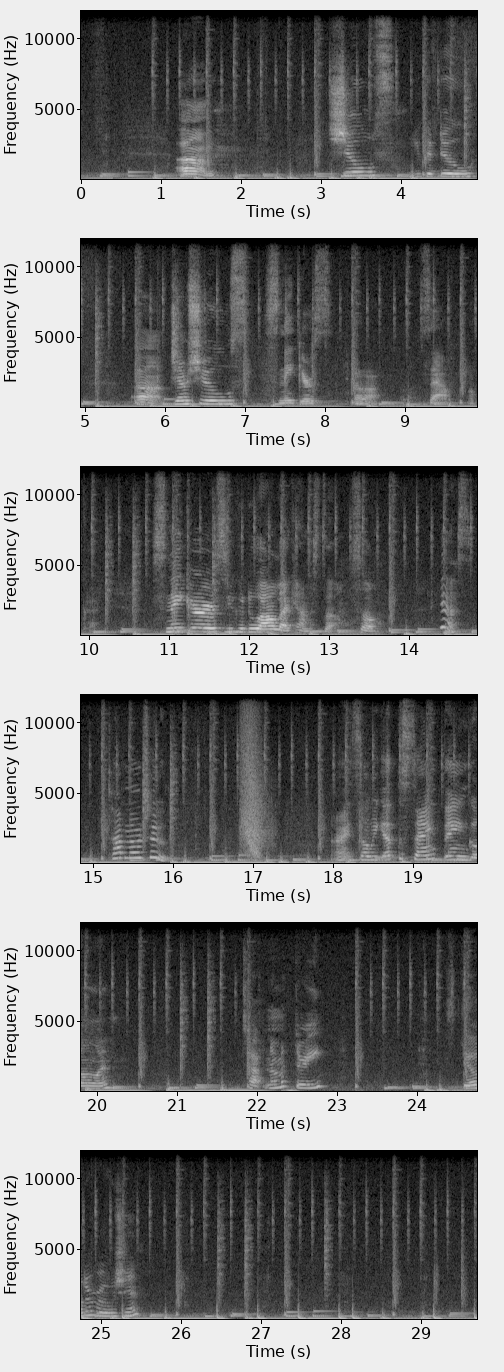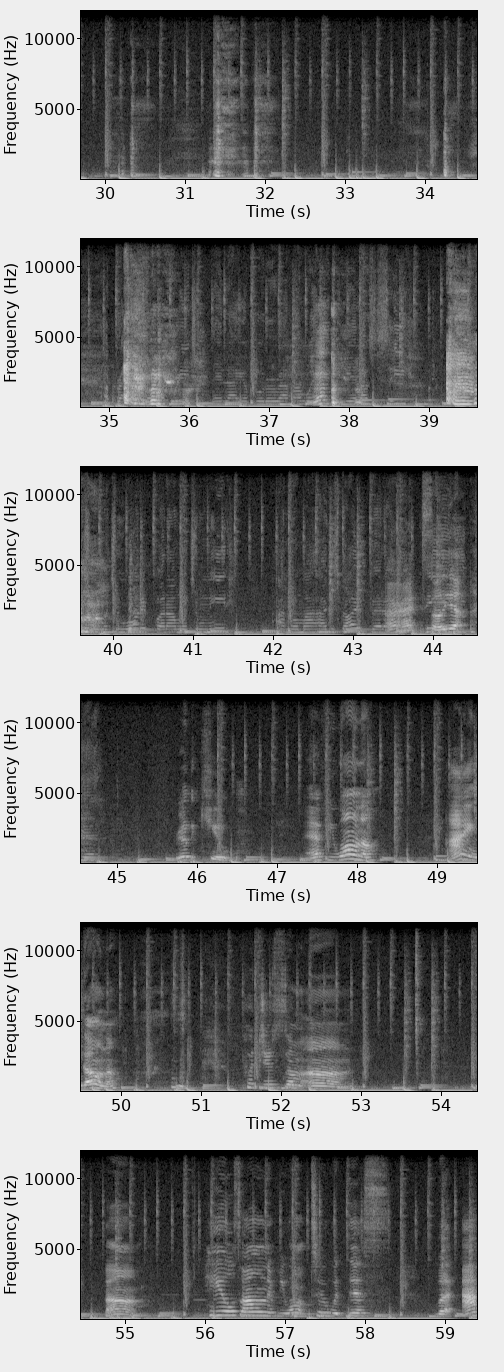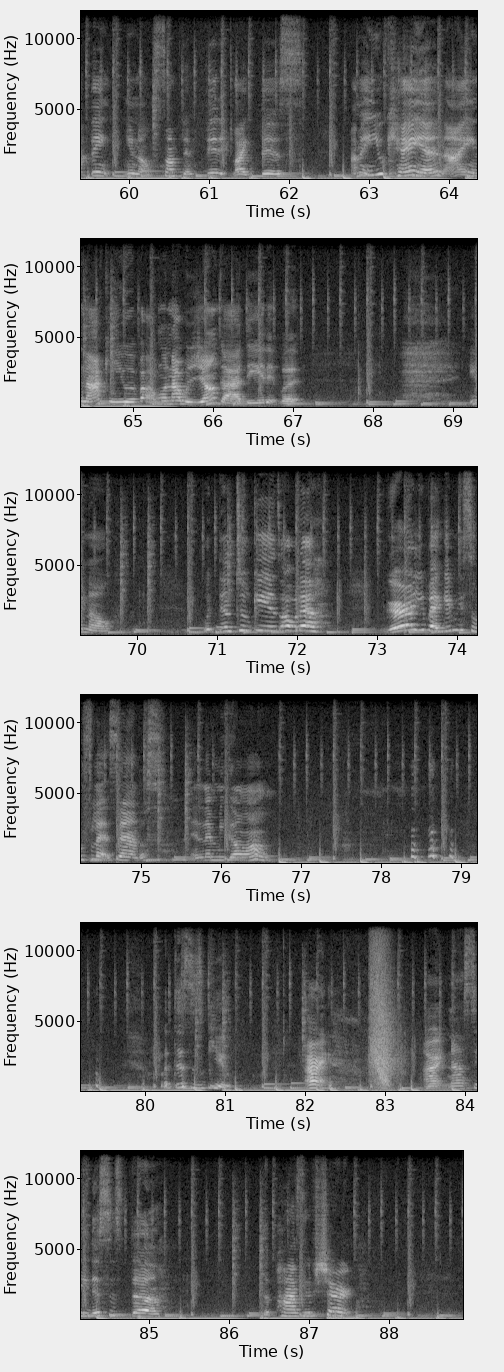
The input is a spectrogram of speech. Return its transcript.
Um, shoes, you could do uh, gym shoes, sneakers, uh, Sal, okay. Sneakers, you could do all that kind of stuff. So, yes, top number two. All right, so we got the same thing going. Top number three, still the so yeah. Really cute. If you wanna, I ain't gonna put you some um um heels on if you want to with this. But I think, you know, something fitted like this. I mean, you can. I ain't knocking you. If I, when I was younger, I did it, but you know, with them two kids over there, girl, you better give me some flat sandals and let me go on. but this is cute. All right. All right, now see, this is the, the positive shirt.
